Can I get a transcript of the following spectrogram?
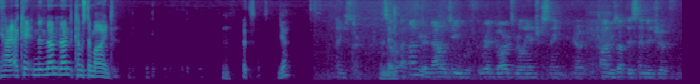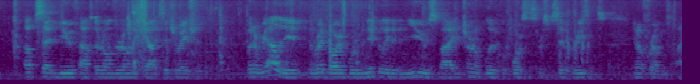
yeah, I can't. None, none comes to mind. That's, Yeah. Thank you, sir. So I found your analogy with the Red Guards really interesting. You know, it conjures up this image of upset youth out there on their own in a chaotic situation. But in reality, the Red Guards were manipulated and used by internal political forces for specific reasons. You know, from uh,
